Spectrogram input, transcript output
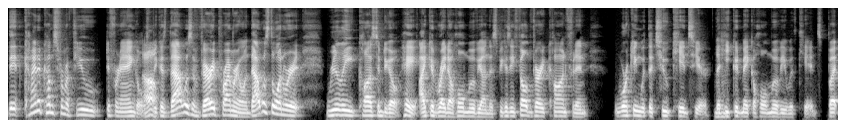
it kind of comes from a few different angles Oh. because that was a very primary one. That was the one where it really caused him to go, "Hey, I could write a whole movie on this" because he felt very confident working with the two kids here that he mm-hmm. could make a whole movie with kids. But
